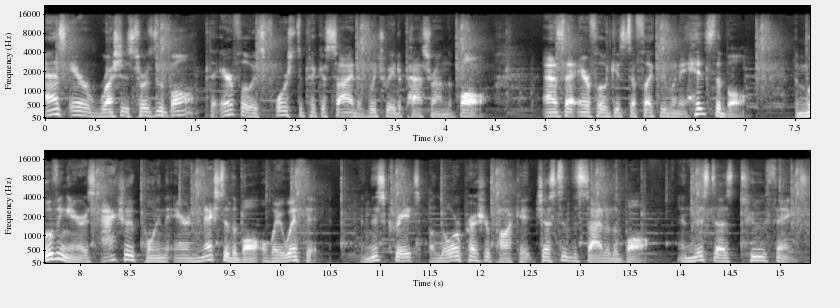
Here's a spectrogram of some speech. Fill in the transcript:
As air rushes towards the ball, the airflow is forced to pick a side of which way to pass around the ball. As that airflow gets deflected when it hits the ball, the moving air is actually pulling the air next to the ball away with it. And this creates a lower pressure pocket just to the side of the ball. And this does two things.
